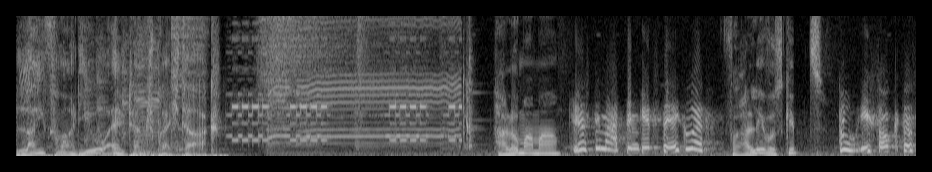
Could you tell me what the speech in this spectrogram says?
Live-Radio Elternsprechtag. Hallo Mama. Grüß dich Martin, geht's dir eh gut? Fralli, was gibt's? Du, ich sag das,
